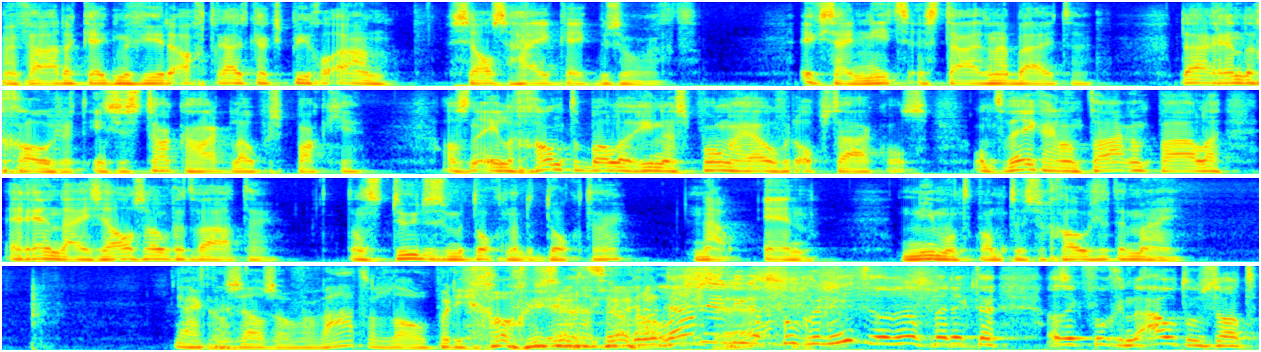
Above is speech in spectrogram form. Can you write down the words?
Mijn vader keek me via de achteruitkijkspiegel aan. Zelfs hij keek bezorgd. Ik zei niets en staarde naar buiten. Daar rende Gozert in zijn strakke hardloperspakje. Als een elegante ballerina sprong hij over de obstakels, ontweek hij lantaarnpalen en rende hij zelfs over het water. Dan stuurden ze me toch naar de dokter. Nou, en? Niemand kwam tussen Gozert en mij. Ja, hij kan zelfs over water lopen, die gozer. Ja, hadden jullie dat vroeger niet? Dan ben ik de, als ik vroeg in de auto zat,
